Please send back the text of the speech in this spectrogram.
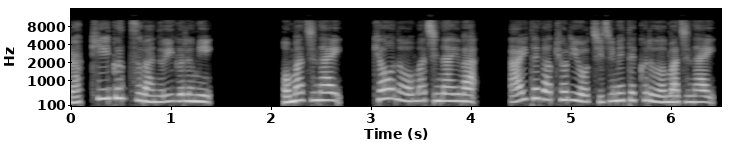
ラッキーグッズはぬいぐるみ。おまじない。今日のおまじないは、相手が距離を縮めてくるおまじない。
